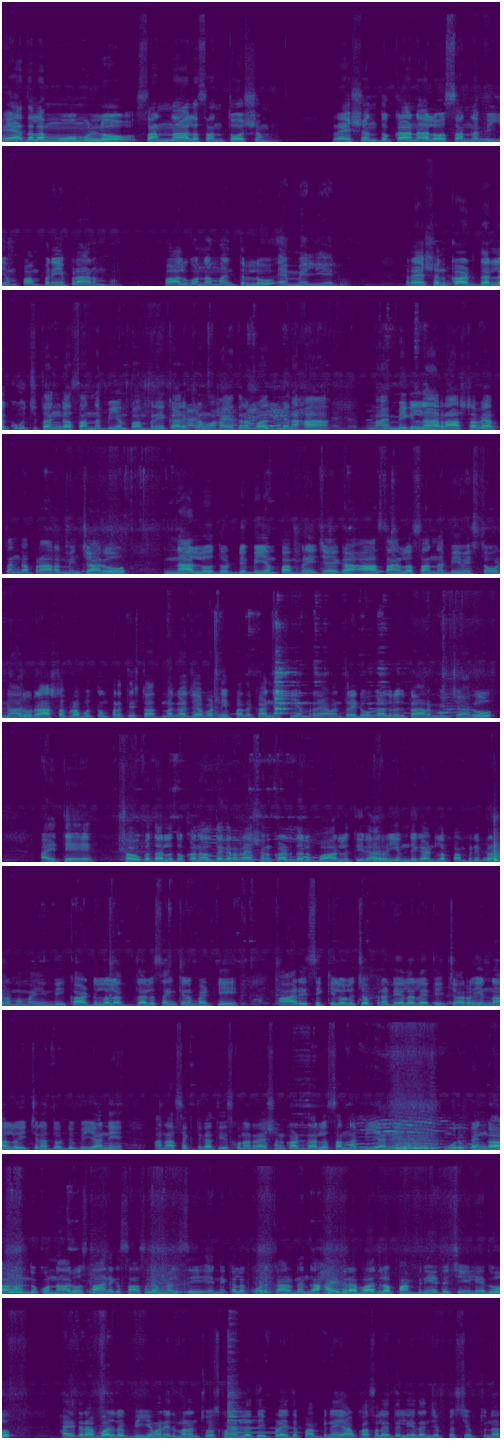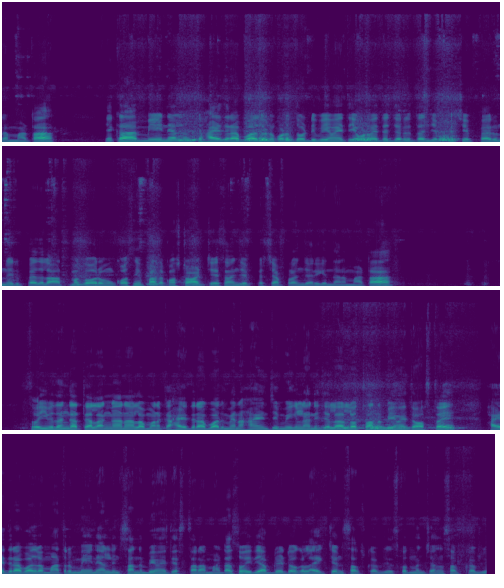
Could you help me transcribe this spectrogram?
పేదల మోముల్లో సన్నాల సంతోషం రేషన్ దుకాణాల్లో సన్న బియ్యం పంపిణీ ప్రారంభం పాల్గొన్న మంత్రులు ఎమ్మెల్యేలు. రేషన్ కార్డుదారులకు ఉచితంగా సన్న బియ్యం పంపిణీ కార్యక్రమం హైదరాబాద్ మినహా మిగిలిన రాష్ట్ర వ్యాప్తంగా ప్రారంభించారు. ఇన్నాళ్ళు దొడ్డి బియ్యం పంపిణీ చేయగా ఆ స్థానంలో సన్న బియ్యం ఇస్తూ ఉన్నారు. రాష్ట్ర ప్రభుత్వం ప్రతిష్టాత్మకంగా చేపట్టిన ఈ పథకాన్ని సీఎం రేవంత్ రెడ్డి ఉగాది రోజు ప్రారంభించారు. అయితే చౌకధరల దుకాణాల దగ్గర రేషన్ కార్డుదారులు బార్లు తీరారు. ఎనిమిది గంటల పంపిణీ ప్రారంభమైంది. కార్డుల్లో లబ్ధిదారుల సంఖ్యను బట్టి ఆర్ఏసీ కిలోల చొప్పున డీలర్లు అయితే ఇచ్చారు. ఇన్నాళ్ళు ఇచ్చిన దొడ్డు బియ్యాన్ని అనాసక్తిగా తీసుకున్న రేషన్ కార్డుదారులు సన్న బియ్యాన్ని మురిపెంగా అందుకున్నారు. స్థానిక సంస్థల ఎమ్మెల్సీ ఎన్నికలకు కూడా కారణంగా హైదరాబాద్లో పంపిణీ అయితే చేయలేదు. హైదరాబాద్లో బియ్యం అనేది మనం చూసుకున్నట్లయితే ఇప్పుడైతే పంపిణీ అయ్యే అవకాశాలు అయితే లేదని చెప్పేసి చెప్తున్నారన్నమాట. ఇక మే నెల నుంచి హైదరాబాద్లో కూడా దొడ్డి బియ్యం అయితే ఎవడైతే అయితే జరుగుతుందని చెప్పేసి చెప్పారు. నిరుపేదల ఆత్మగౌరవం కోసం ఈ పథకం స్టార్ట్ చేశామని చెప్పేసి చెప్పడం జరిగిందనమాట సో ఈ విధంగా తెలంగాణలో మనకు హైదరాబాద్ మినహాయించి మిగిలిన అన్ని జిల్లాల్లో సన్న బియ్యం అయితే వస్తాయి. హైదరాబాద్లో మాత్రం మే నెల నుంచి సన్న అయితే ఇస్తారన్నమాట. సో ఇది అప్డేట్. ఒక లైక్ చేయండి సబ్స్క్రైబ్ చేసుకోండి. మన ఛానల్ సబ్స్క్రైబ్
